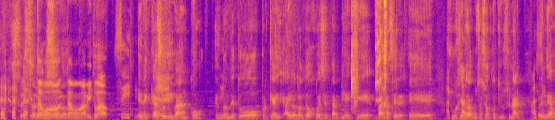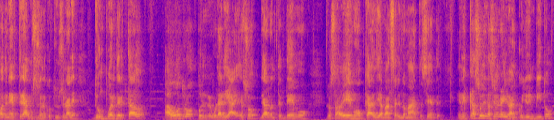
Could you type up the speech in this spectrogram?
Pero es que estamos, estamos, habituados. Sí. En el caso de Ibanco, en donde todo, porque hay, hay, otros dos jueces también que van a ser eh, sujetos de acusación constitucional. Por ende, vamos a tener tres acusaciones constitucionales de un poder del Estado a otro por irregularidades. Eso ya lo entendemos, lo sabemos, cada día van saliendo más antecedentes. En el caso de la señora Ibanco, yo invito,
